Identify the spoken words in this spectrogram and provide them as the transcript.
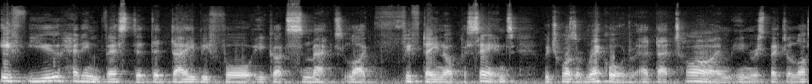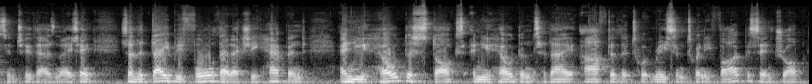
if you had invested the day before it got smacked like 15 odd percent, which was a record at that time in respect to loss in 2018, so the day before that actually happened, and you held the stocks and you held them today after the tw- recent 25% drop,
